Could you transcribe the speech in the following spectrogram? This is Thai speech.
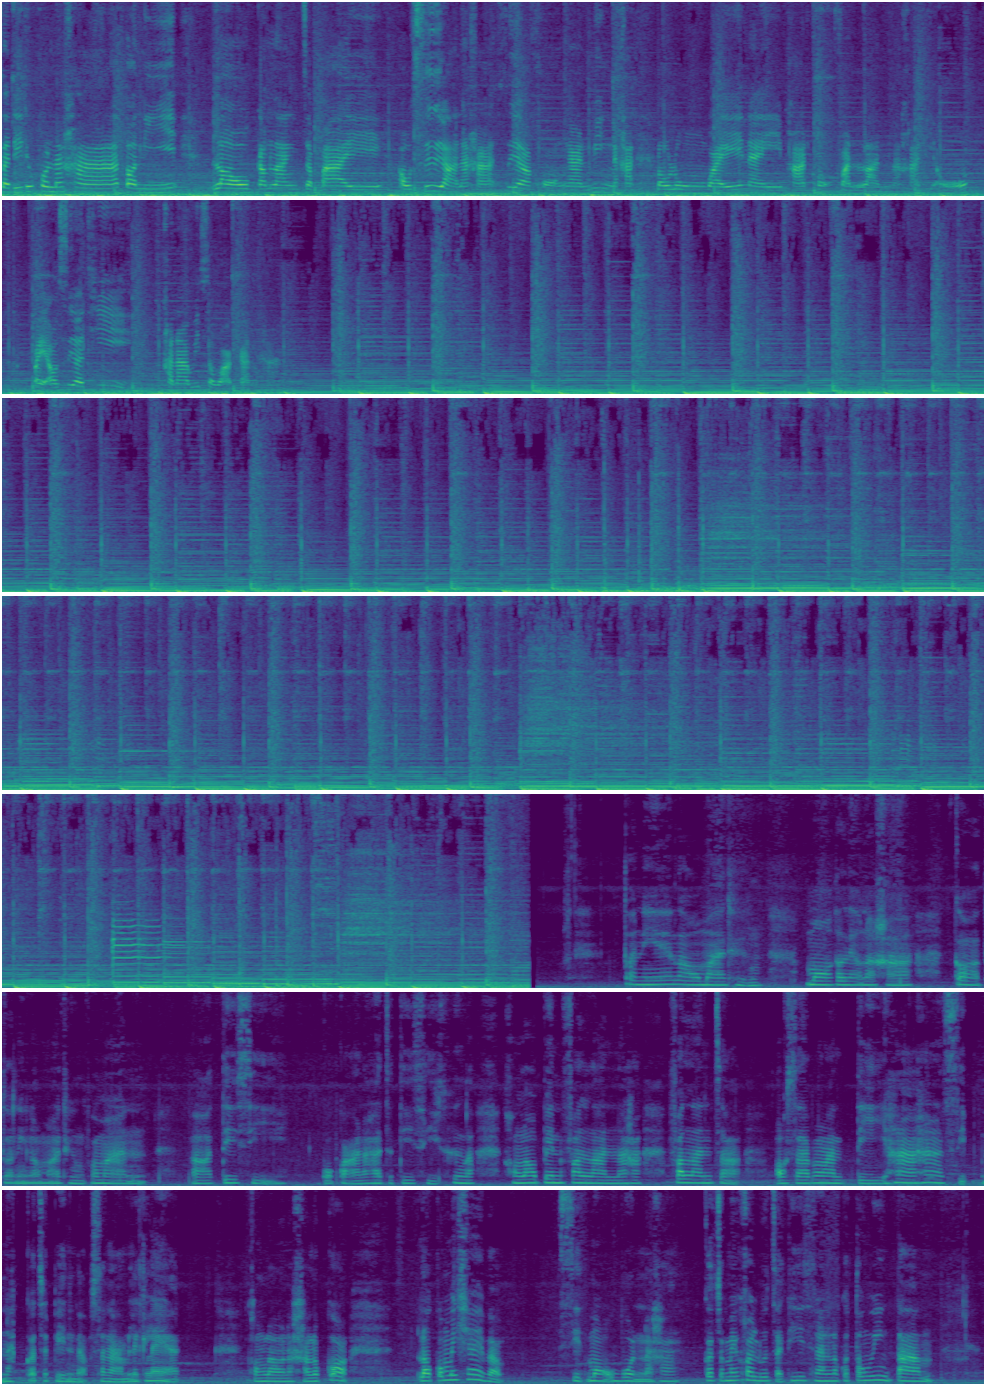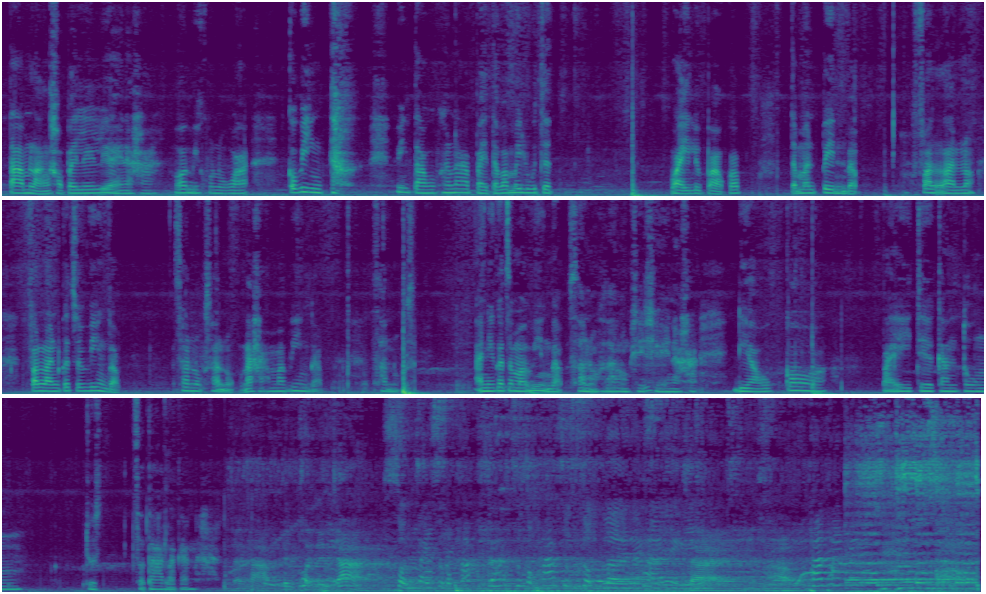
สวัสดีทุกคนนะคะ ตอนนี้เรากำลังจะไปเอาเสื้อนะคะ เสื้อของงานวิ่งนะคะ เราลงไว้ในพาร์ทของฟันรันนะคะ เดี๋ยวไปเอาเสื้อที่คณะวิศวะกันค่ะ ตอนนี้เรามาถึงมอกันแล้วนะคะ ก็ตอนนี้เรามาถึงประมาณตีสี่กว่าๆนะคะ จะตีสี่ครึ่งแล้วของเราเป็นฟันรันนะคะ ฟันรันจะออกซ้ายประมาณตีห้าห้าสิบนะก็จะเป็นแบบสนามแรกๆของเรานะคะ แล้วก็เราก็ไม่ใช่แบบสิทธิ์มออุบลนะคะ ก็จะไม่ค่อยรู้จักที่ฉะนั้นเราก็ต้องวิ่งตามตามหลังเขาไปเรื่อยๆนะคะ เพราะว่ามีคนบอกว่าก็วิ่งตามวิ่งตามคนข้างหน้าไป แต่ว่าไม่รู้จะ ไหวหรือเปล่าก็ แต่มันเป็นแบบฟันรันเนาะฟันรันก็จะวิ่งแบบสนุกสนุกนะคะ มาวิ่งแบบสนุกสนุกอันนี้ก็จะมาวิ่งแบบสนุกสนุกเฉยๆนะคะ เดี๋ยวก็ไปเจอกันตรงจุดสตาร์ทแล้วกันค่ะนะครับเป็นคนเลยจ้าสนใจสุขภาพรักสุขภาพสุดๆเลยนะคะอย่างนี้ใช่ครับถ้าท่านไม่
